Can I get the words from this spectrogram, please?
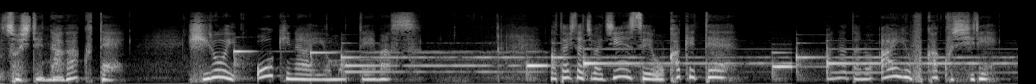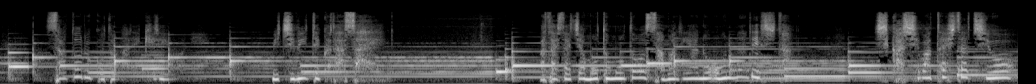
そして長くて、広い大きな愛を持っています。私たちは人生をかけてあなたの愛を深く知り悟ることができるように導いてください。私たちはもともとサマリアの女でした。しかし私たちを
